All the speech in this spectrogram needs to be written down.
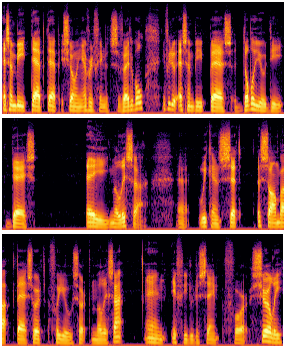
SMB tab tab is showing everything that's available. If we do SMB pass WD dash A Melissa, uh, we can set a Samba password for user Melissa. And if we do the same for Shirley,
